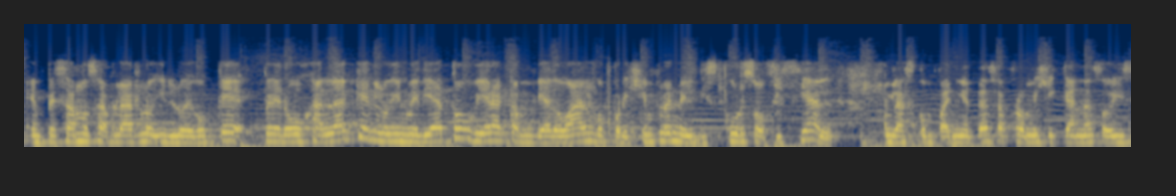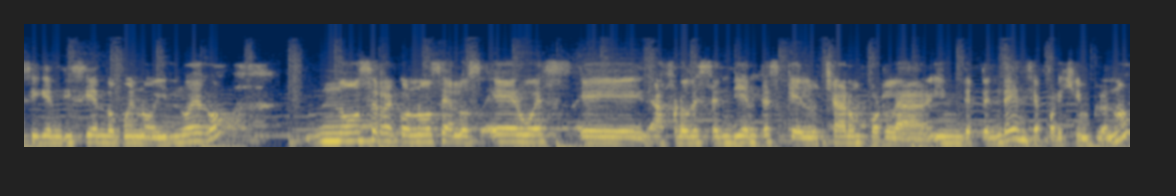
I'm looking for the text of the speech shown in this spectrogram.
empezamos a hablarlo y luego qué, pero ojalá que en lo inmediato hubiera cambiado algo, por ejemplo, en el discurso oficial. Las compañeras afromexicanas hoy siguen diciendo, bueno, y luego no se reconoce a los héroes eh, afrodescendientes que lucharon por la independencia, por ejemplo, ¿no?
